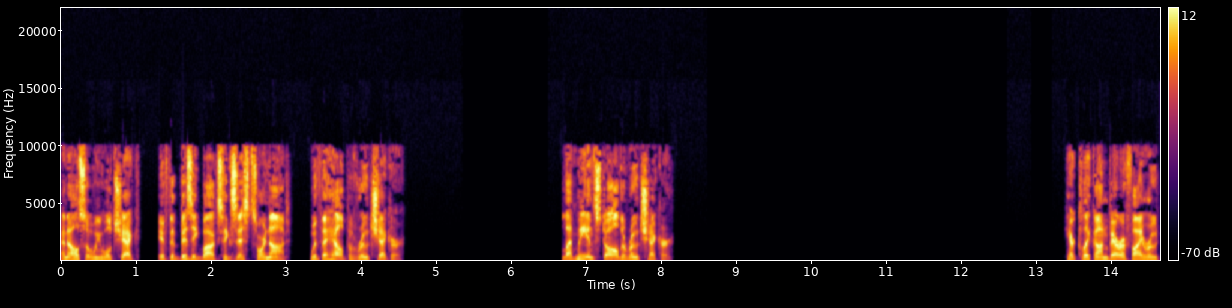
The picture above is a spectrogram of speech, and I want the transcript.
and also we will check if the BusyBox exists or not, with the help of Root Checker. Let me install the Root Checker. Here click on Verify Root.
